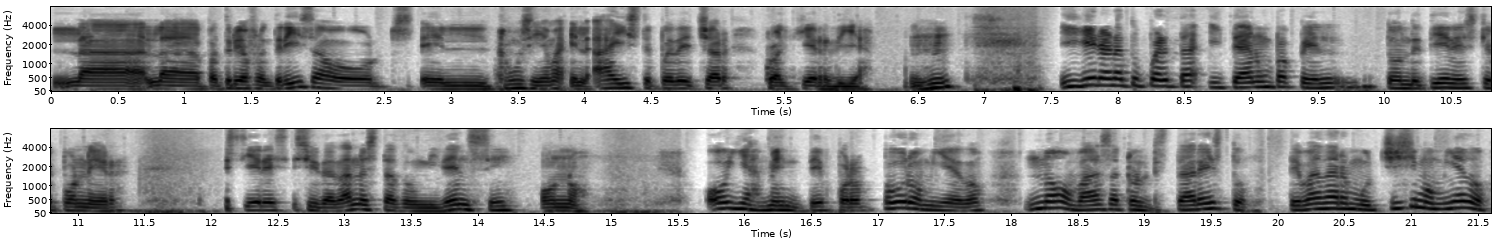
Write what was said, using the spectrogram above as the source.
la, patrulla fronteriza o el, ¿cómo se llama? El ICE te puede echar cualquier día. Y llegan a tu puerta y te dan un papel donde tienes que poner si eres ciudadano estadounidense o no obviamente por puro miedo no vas a contestar esto. Te va a dar muchísimo miedo.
